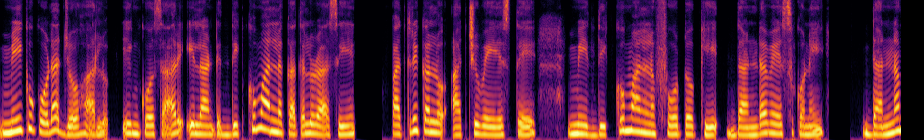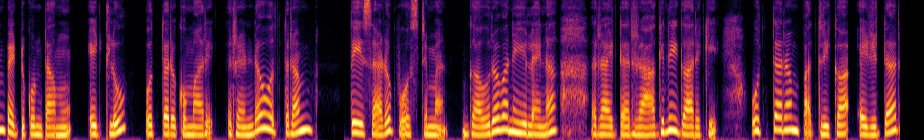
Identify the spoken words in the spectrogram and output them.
మీకు కూడా జోహార్లు. ఇంకోసారి ఇలాంటి దిక్కుమాలిన కథలు రాసి పత్రికల్లో అచ్చు వేయిస్తే మీ దిక్కుమాలిన ఫోటోకి దండ వేసుకొని దండం పెట్టుకుంటాము. ఎట్లు? ఉత్తర కుమారి. రెండో ఉత్తరం తీశాడు పోస్ట్మ్యాన్ గౌరవనీయులైన రైటర్ రాగిణి గారికి ఉత్తరం పత్రిక ఎడిటర్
